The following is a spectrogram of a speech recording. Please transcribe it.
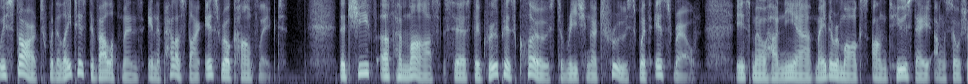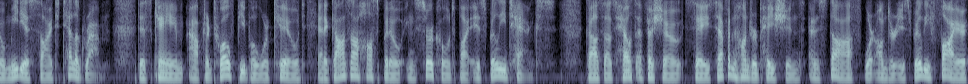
We start with the latest developments in the Palestine Israel conflict. The chief of Hamas says the group is close to reaching a truce with Israel. Ismail Haniyeh made the remarks on Tuesday on social media site Telegram. This came after 12 people were killed at a Gaza hospital encircled by Israeli tanks. Gaza's health official say 700 patients and staff were under Israeli fire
